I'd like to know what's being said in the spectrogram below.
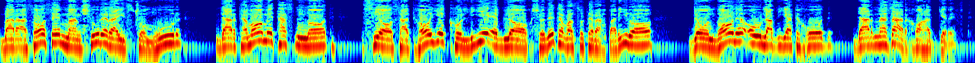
بر اساس منشور رئیس جمهور در تمام تصمیمات سیاست های کلی ابلاغ شده توسط رهبری را به عنوان اولویت خود در نظر خواهد گرفت.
